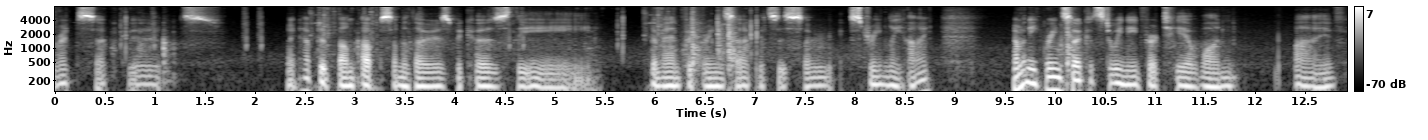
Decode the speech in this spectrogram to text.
red circuits. Might have to bump up some of those because the demand for green circuits is so extremely high. How many green circuits do we need for a tier 1? 5.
